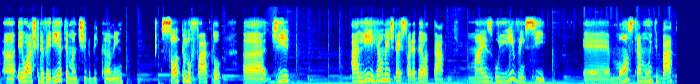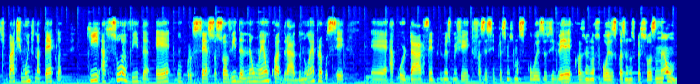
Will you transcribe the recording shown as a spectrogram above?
Uh, eu acho que deveria ter mantido Becoming só pelo fato uh, de ali realmente tá a história dela, tá. Mas o livro em si é, mostra muito e bate, bate muito na tecla que a sua vida é um processo, a sua vida não é um quadrado, não é para você é, acordar sempre do mesmo jeito, fazer sempre as mesmas coisas, viver com as mesmas coisas, com as mesmas pessoas. Não,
